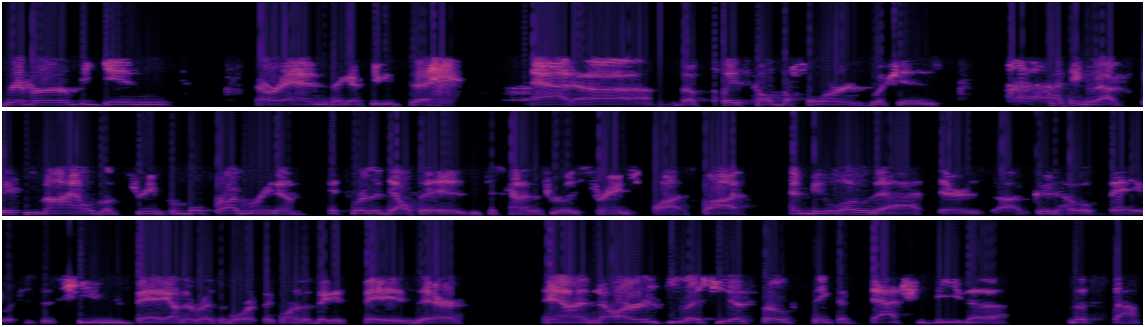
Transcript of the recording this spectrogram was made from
river begins or ends, I guess you could say, at uh, a place called the Horn, which is I think about 50 miles upstream from Bullfrog Marina. It's where the delta is. It's just kind of this really strange spot. spot. And below that, there's uh, Good Hope Bay, which is this huge bay on the reservoir. It's like one of the biggest bays there. And our USGS folks think that that should be the the stop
